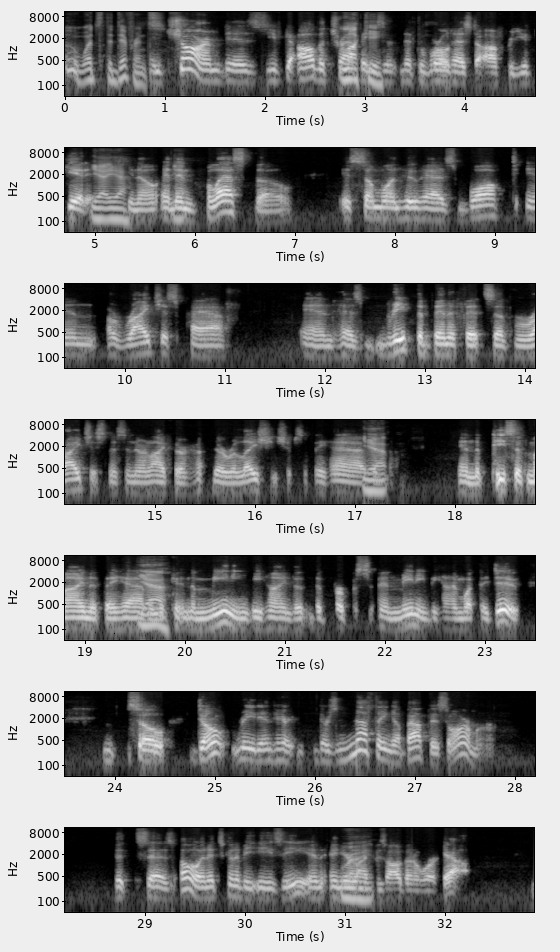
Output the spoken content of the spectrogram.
Ooh, what's the difference? and charmed is you've got all the trappings Lucky. that the world has to offer you get it Yeah, yeah. you know and Yeah. then blessed though is someone who has walked in a righteous path and has reaped the benefits of righteousness in their life their their relationships that they have Yeah. And the peace of mind that they have Yeah. and, the, and the meaning behind the, the purpose and meaning behind what they do so don't read in here there's nothing about this armor that says oh and it's going to be easy and, and your Right. life is all going to work out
